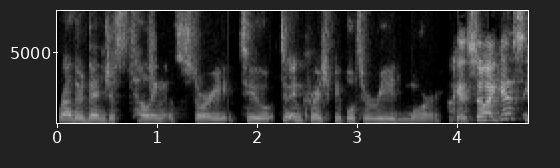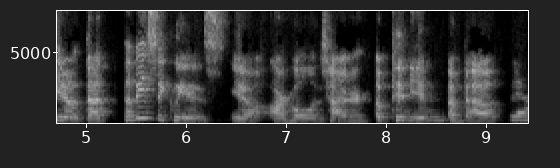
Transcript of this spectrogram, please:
rather than just telling a story to to encourage people to read more. Okay, so I guess you know that that basically is you know our whole entire opinion about Yeah.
